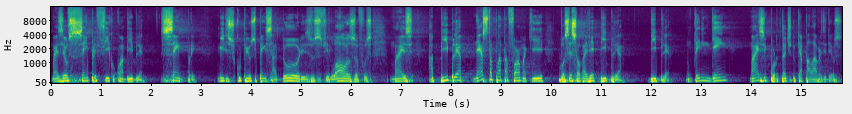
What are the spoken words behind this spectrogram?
mas eu sempre fico com a Bíblia, sempre. Me desculpem os pensadores, os filósofos, mas a Bíblia, nesta plataforma aqui, você só vai ver Bíblia. Bíblia. Não tem ninguém mais importante do que a palavra de Deus.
